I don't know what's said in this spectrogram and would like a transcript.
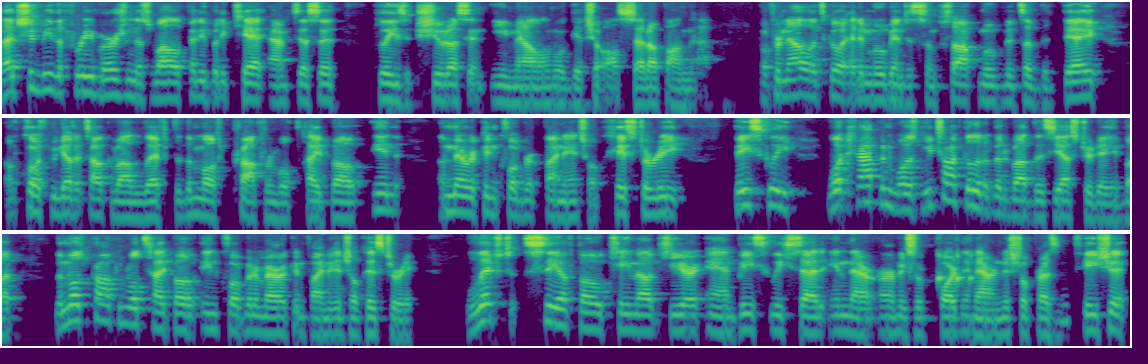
That should be the free version as well. If anybody can't access it, please shoot us an email and we'll get you all set up on that. But for now, let's go ahead and move into some stock movements of the day. Of course, we got to talk about Lyft, the most profitable typo in American corporate financial history. Basically, what happened was we talked a little bit about this yesterday, but the most profitable typo in corporate American financial history. Lyft CFO came out here and basically said in their earnings report in their initial presentation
